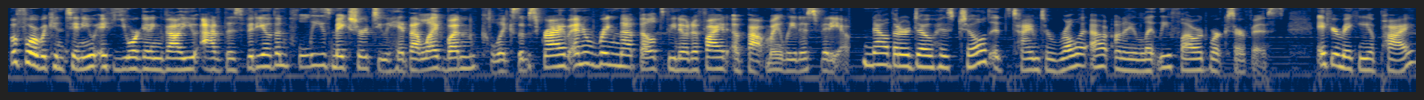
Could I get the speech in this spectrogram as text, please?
Before we continue, if you're getting value out of this video, then please make sure to hit that like button, click subscribe, and ring that bell to be notified about my latest video. Now that our dough has chilled, it's time to roll it out on a lightly floured work surface. If you're making a pie,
